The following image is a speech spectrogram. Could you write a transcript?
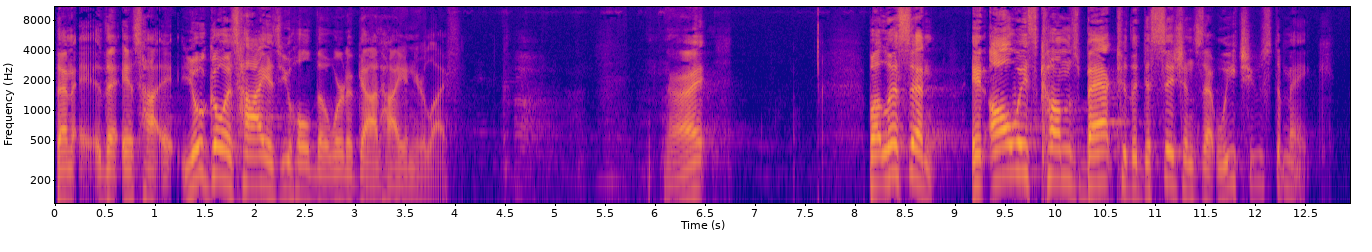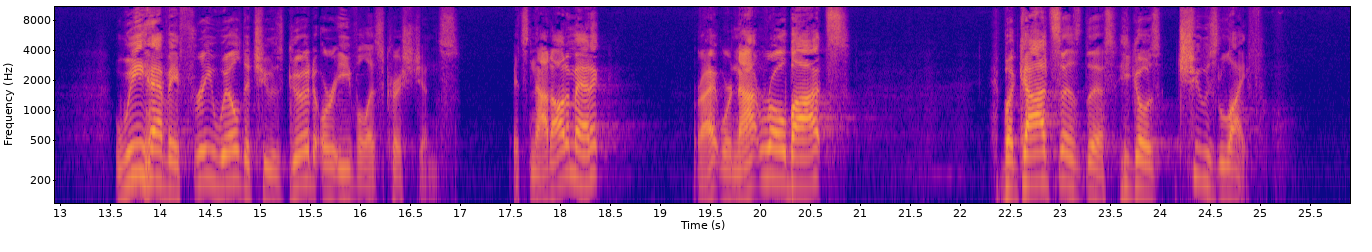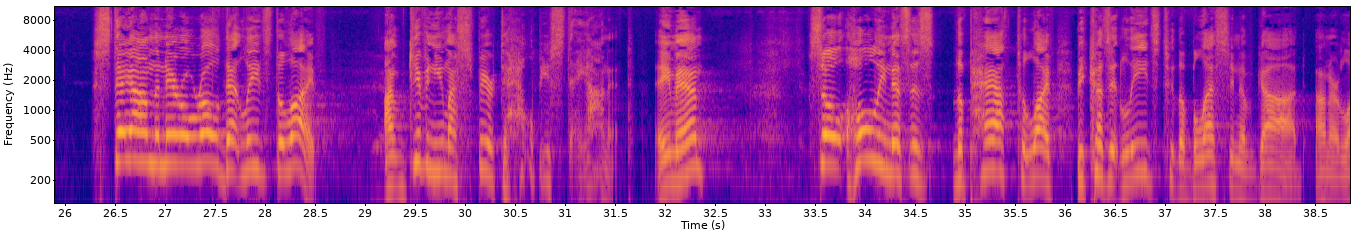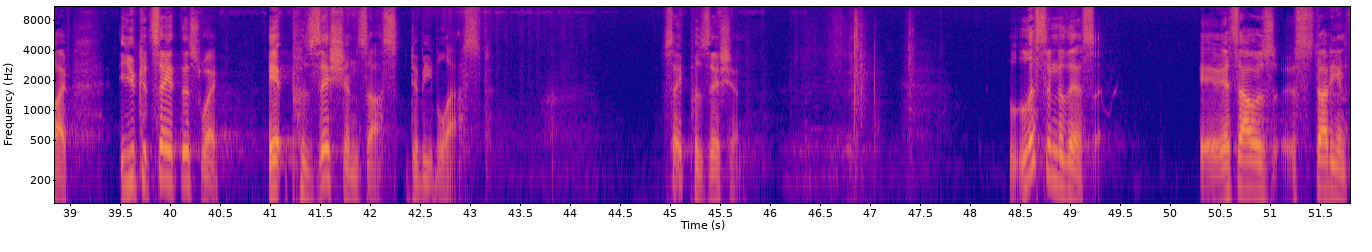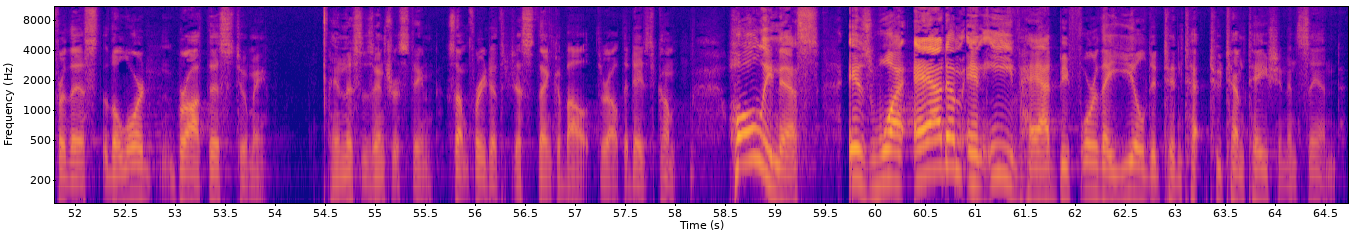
than, than as high. You'll go as high as you hold the Word of God high in your life. All right? But listen, it always comes back to the decisions that we choose to make. We have a free will to choose good or evil as Christians. It's not automatic, right? We're not robots. But God says this He goes, choose life. Stay on the narrow road that leads to life. I'm giving you my spirit to help you stay on it. Amen? So, holiness is the path to life because it leads to the blessing of God on our life. You could say it this way it positions us to be blessed. Say position. Listen to this. As I was studying for this, the Lord brought this to me. And this is interesting, something for you to just think about throughout the days to come. Holiness is what Adam and Eve had before they yielded to, temptation and sinned.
